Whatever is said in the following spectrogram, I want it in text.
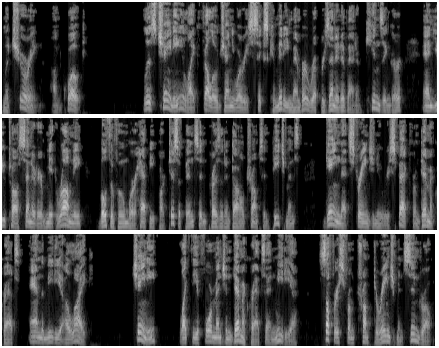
maturing. Unquote. Liz Cheney, like fellow January 6 committee member Representative Adam Kinzinger and Utah Senator Mitt Romney, both of whom were happy participants in President Donald Trump's impeachments, gained that strange new respect from Democrats and the media alike. Cheney, like the aforementioned Democrats and media, suffers from Trump derangement syndrome.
